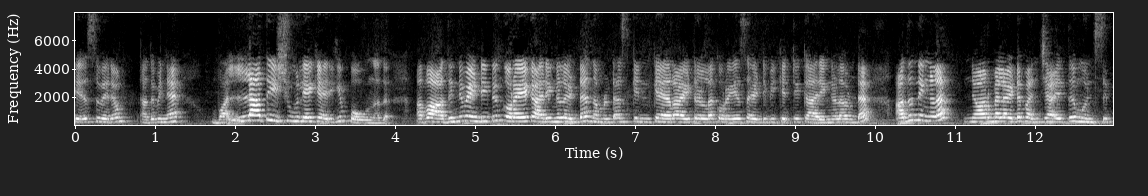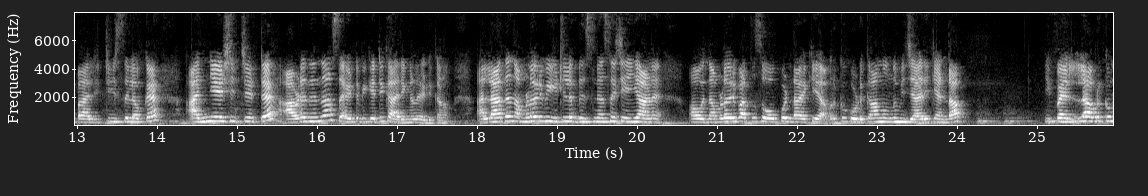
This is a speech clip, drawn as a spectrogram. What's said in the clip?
കേസ് വരും. അത് പിന്നെ വല്ലാത്ത ഇഷ്യൂവിലേക്കായിരിക്കും പോകുന്നത്. അപ്പോൾ അതിന് വേണ്ടിയിട്ടും കുറേ കാര്യങ്ങളുണ്ട്. നമ്മളുടെ സ്കിൻ കെയർ ആയിട്ടുള്ള കുറേ സർട്ടിഫിക്കറ്റ് കാര്യങ്ങളുണ്ട്. അത് നിങ്ങൾ നോർമലായിട്ട് പഞ്ചായത്ത് മുനിസിപ്പാലിറ്റീസിലൊക്കെ അന്വേഷിച്ചിട്ട് അവിടെ നിന്ന് സർട്ടിഫിക്കറ്റ് കാര്യങ്ങൾ എടുക്കണം. അല്ലാതെ നമ്മളൊരു വീട്ടിൽ ബിസിനസ് ചെയ്യാണ്. ഓ നമ്മളൊരു പത്ത് സോപ്പ് ഉണ്ടാക്കി അവർക്ക് കൊടുക്കാമെന്നൊന്നും വിചാരിക്കേണ്ട. ഇപ്പൊ എല്ലാവർക്കും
